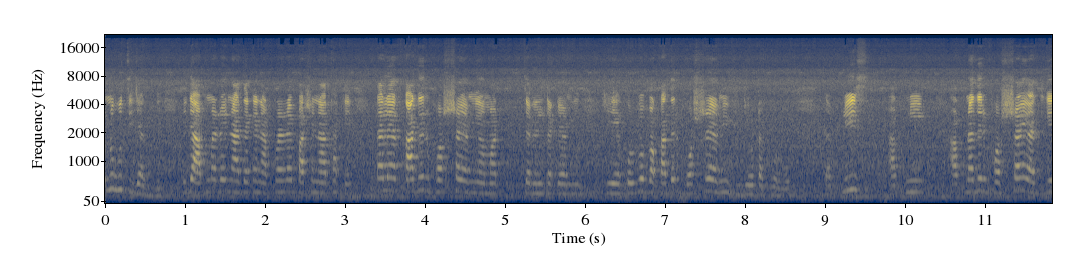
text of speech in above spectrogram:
অনুভূতি জাগবে। যদি আপনারাই না দেখেন, আপনারাই পাশে না থাকে তাহলে কাদের ভরসায় আমি আমার চ্যানেলটাকে আমি ইয়ে করব বা কাদের ভরসায় আমি ভিডিওটা করব? তা প্লিজ আপনি, আপনাদের ভরসায় আজকে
